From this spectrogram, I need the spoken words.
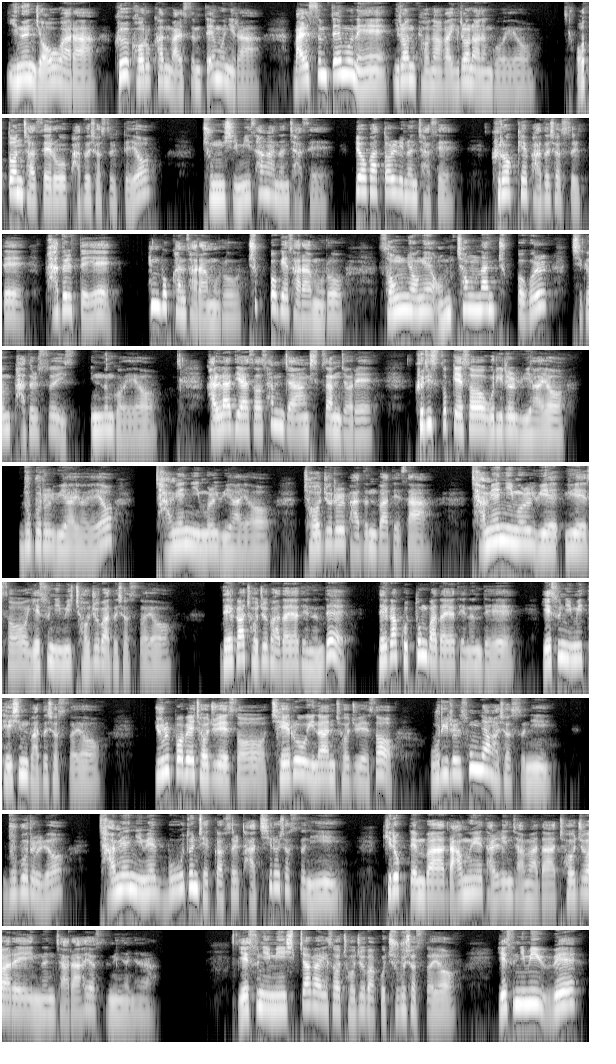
이는 여호와라 그 거룩한 말씀 때문이라 말씀 때문에 이런 변화가 일어나는 거예요. 어떤 자세로 받으셨을 때요? 중심이 상하는 자세, 뼈가 떨리는 자세, 그렇게 받으셨을 때, 받을 때에 행복한 사람으로, 축복의 사람으로 성령의 엄청난 축복을 지금 받을 수 있, 있는 거예요. 갈라디아서 3장 13절에 그리스도께서 우리를 위하여 누구를 위하여예요? 자매님을 위하여 저주를 받은 바 되사 자매님을 위해, 위해서 예수님이 저주 받으셨어요. 내가 저주 받아야 되는데 내가 고통 받아야 되는데 예수님이 대신 받으셨어요. 율법의 저주에서 죄로 인한 저주에서 우리를 속량하셨으니 누구를요? 자매님의 모든 죄값을 다 치르셨으니 기록된 바 나무에 달린 자마다 저주 아래에 있는 자라 하였음이니라. 예수님이 십자가에서 저주받고 죽으셨어요. 예수님이 왜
